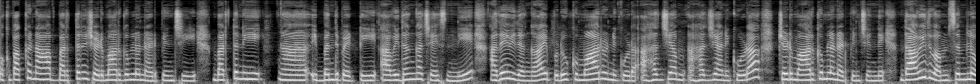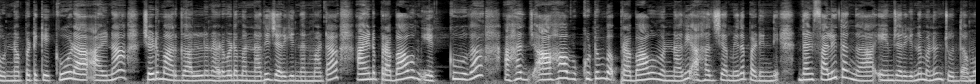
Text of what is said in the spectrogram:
ఒక పక్కన భర్తని చెడు మార్గంలో నడిపించి భర్తని ఇబ్బంది పెట్టి ఆ విధంగా చేసింది. అదేవిధంగా ఇప్పుడు కుమారుణ్ణి కూడా అహజ్య అహజ్యాన్ని కూడా చెడు మార్గంలో నడిపించింది. దావీదు వంశంలో ఉన్నప్పటికీ కూడా ఆయన చెడు మార్గాల్లో నడవడం అన్నది జరిగిందనమాట ఆయన ప్రభావం ఎక్కువ ఎక్కువగా అహజ్ ఆహాబు కుటుంబ ప్రభావం అన్నది అహజ్య మీద పడింది. దాని ఫలితంగా ఏం జరిగిందో మనం చూద్దాము.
